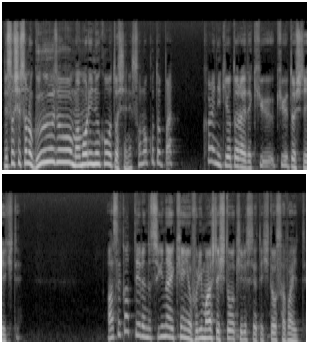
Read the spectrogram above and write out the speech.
で、そしてその偶像を守り抜こうとしてね、そのことばっ彼に気を取られて救急として生きて、預かっているんで過ぎない権威を振り回して人を切り捨てて人を裁いて、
